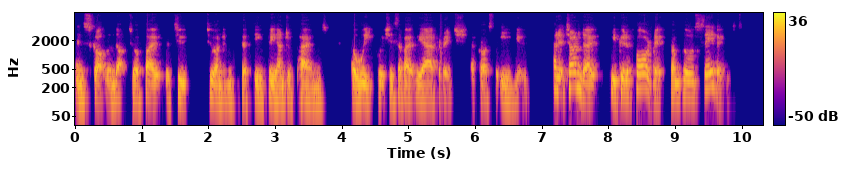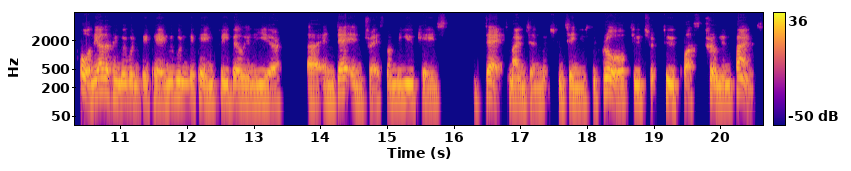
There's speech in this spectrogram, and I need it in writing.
in Scotland up to about the two, 250, 300 pounds a week, which is about the average across the EU. And it turned out you could afford it from those savings. Oh, and the other thing we wouldn't be paying, we wouldn't be paying three billion a year uh, in debt interest on the UK's debt mountain, which continues to grow to tr- two plus trillion pounds.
